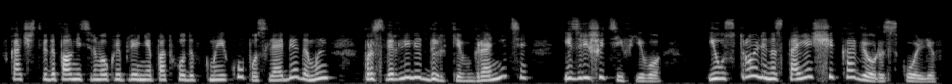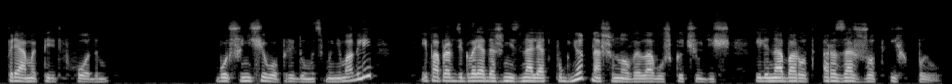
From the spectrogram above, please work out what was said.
В качестве дополнительного укрепления подходов к маяку после обеда мы просверлили дырки в граните, изрешетив его, и устроили настоящий ковер из кольев прямо перед входом. Больше ничего придумать мы не могли, и, по правде говоря, даже не знали, отпугнет наша новая ловушка чудищ или, наоборот, разожжет их пыл.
